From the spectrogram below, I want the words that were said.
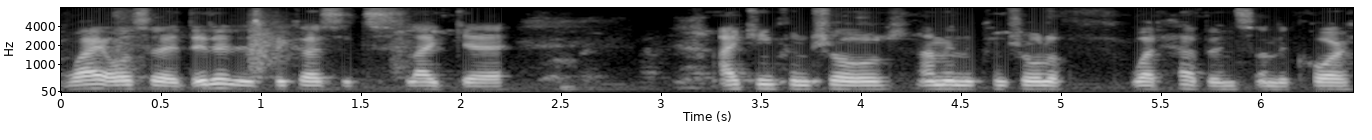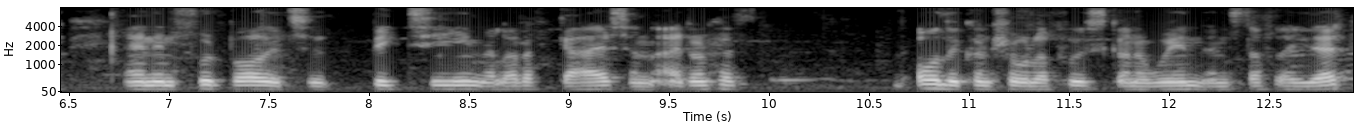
why also I did it is because it's like uh, I can control. I'm in control of what happens on the court, and in football, it's a big team, a lot of guys, and I don't have all the control of who's gonna win and stuff like that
